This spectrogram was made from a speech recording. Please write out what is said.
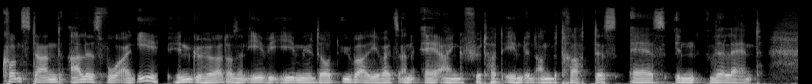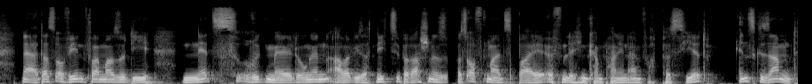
konstant alles, wo ein E hingehört, also ein E wie Emil, dort überall jeweils ein Ä eingeführt hat, eben in Anbetracht des Äs in the Land. Naja, das auf jeden Fall mal so die Netzrückmeldungen, aber wie gesagt, nichts Überraschendes, was oftmals bei öffentlichen Kampagnen einfach passiert. Insgesamt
